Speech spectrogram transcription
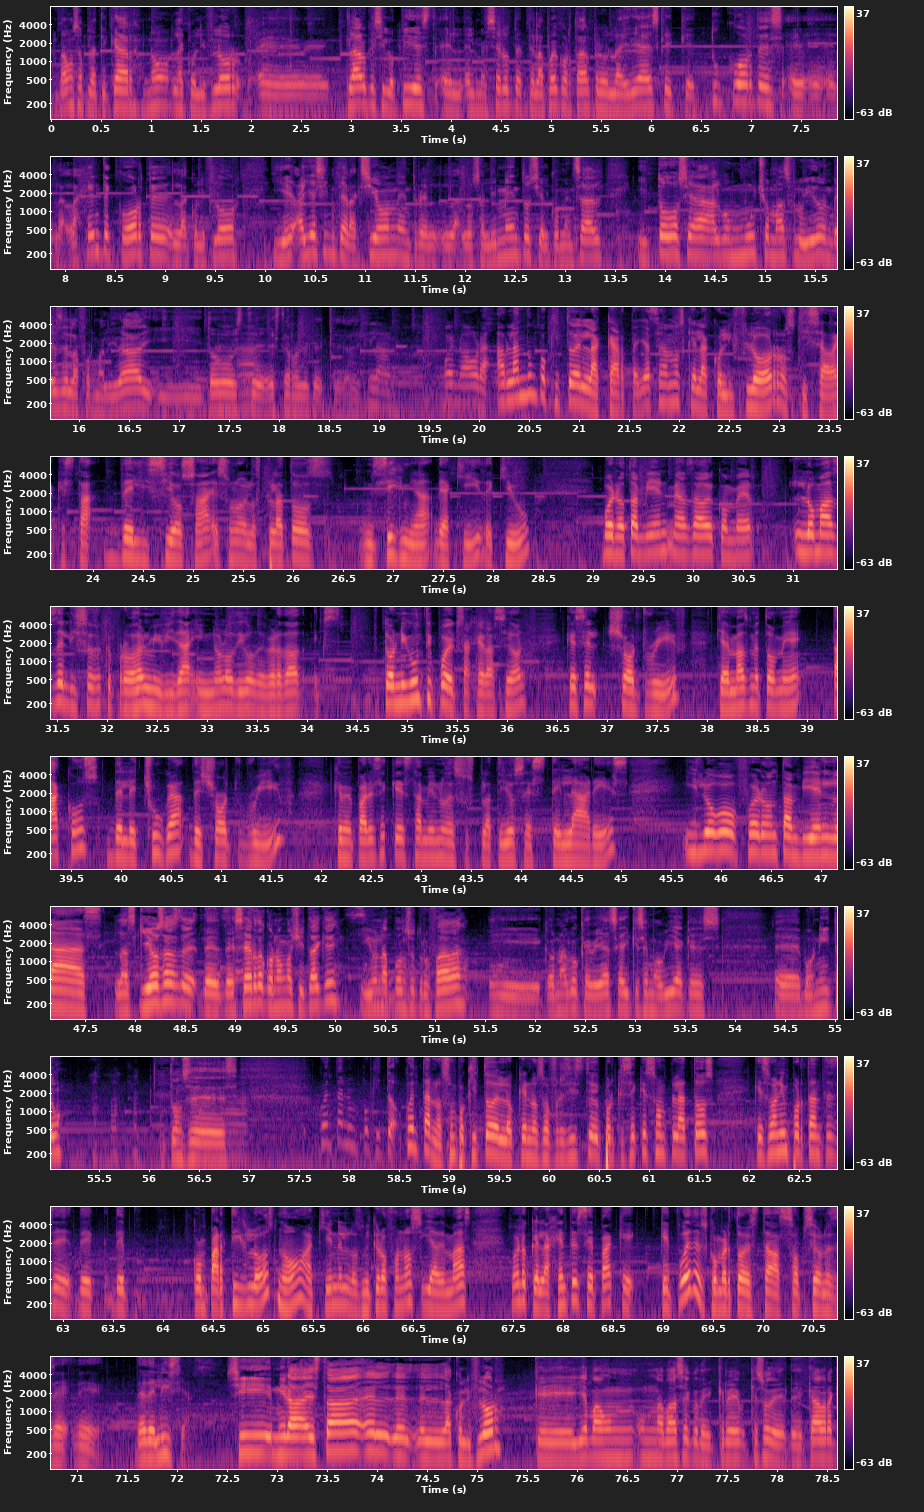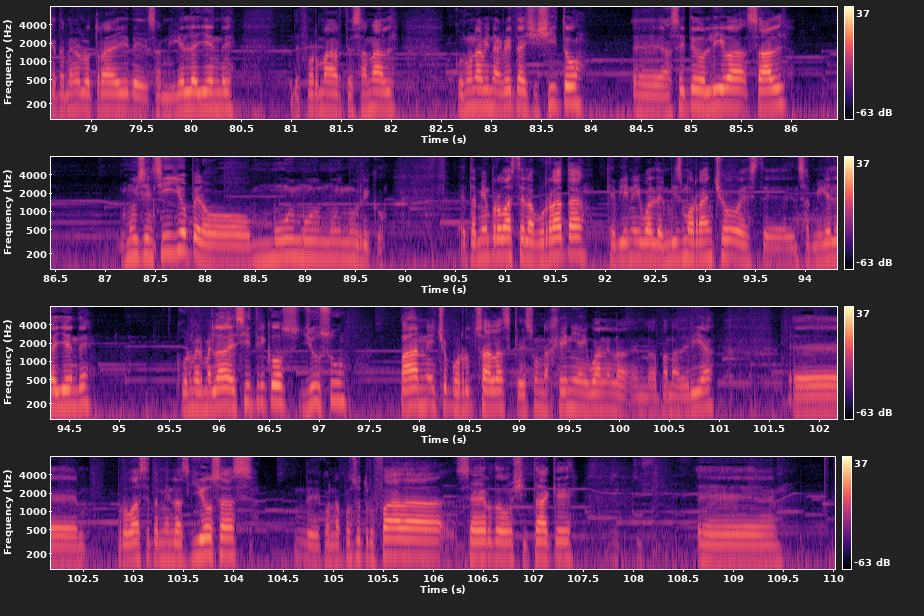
vamos a platicar, ¿no? La coliflor, eh, claro que si lo pides el, mesero te, la puede cortar, pero la idea es que, tú cortes, eh, eh, la, gente corte la coliflor y haya esa interacción entre los alimentos y el comensal y todo sea algo mucho más fluido en vez de la formalidad y, todo este, este rollo que, que hay. Claro. Bueno, ahora, hablando un poquito de la carta, ya sabemos que la coliflor rostizada, que está deliciosa, es uno de los platos insignia de aquí, de Q. Bueno, también me has dado de comer lo más delicioso que he probado en mi vida, y no lo digo de verdad con ningún tipo de exageración, que es el short rib, que además me tomé tacos de lechuga de short rib que me parece que es también uno de sus platillos estelares. Y luego fueron también las... Las guiosas de, de- de cerdo con hongo shiitake y una ponzu trufada y con algo que veías ahí que se movía, que es eh, bonito. Entonces, Cuéntanos un poquito, cuéntanos un poquito de lo que nos ofreciste hoy, porque sé que son platos que son importantes de, compartirlos, ¿no? Aquí en los micrófonos y además, bueno, que la gente sepa que, puedes comer todas estas opciones de, de- de delicias. sí, mira, está la coliflor que lleva un- una base de queso de, de cabra que también lo trae de San Miguel de Allende de forma artesanal, con una vinagreta de chichito, eh, aceite de oliva, sal, muy sencillo pero muy muy muy muy rico. Eh, también probaste la burrata que viene igual del mismo rancho este, en San Miguel de Allende, con mermelada de cítricos, yuzu, pan hecho por Ruth Salas que es una genia igual en la, en la panadería. Eh, probaste también las guiosas de- con la ponzu trufada, cerdo, shiitake. Eh,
